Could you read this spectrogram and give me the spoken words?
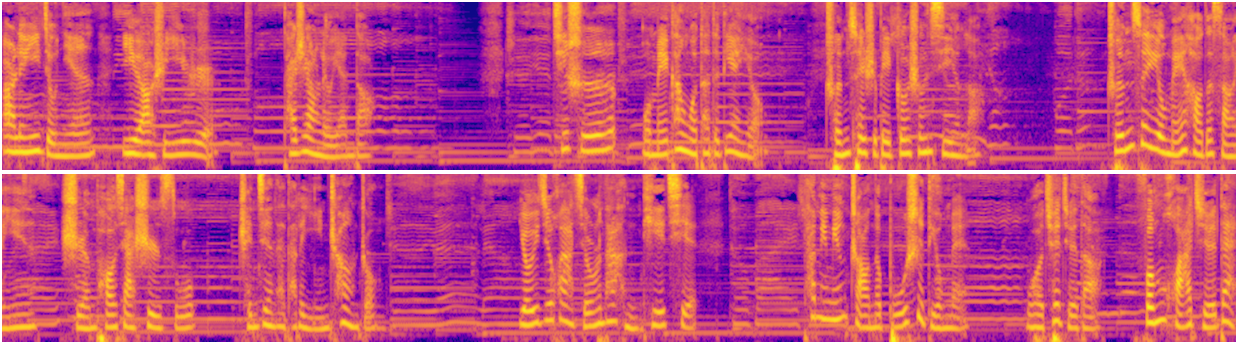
二零一九年一月二十一日，他这样留言道：“其实我没看过他的电影，纯粹是被歌声吸引了。纯粹又美好的嗓音，使人抛下世俗，沉浸在他的吟唱中。”有一句话形容她很贴切，她明明长得不是丁美，我却觉得风华绝代，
